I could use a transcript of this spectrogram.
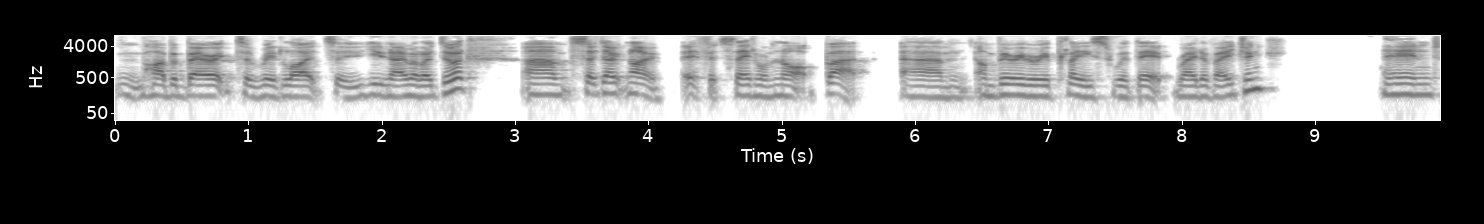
hyperbaric to red light to you name it, I do it. Um, so don't know if it's that or not, but um, I'm very, very pleased with that rate of aging. And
